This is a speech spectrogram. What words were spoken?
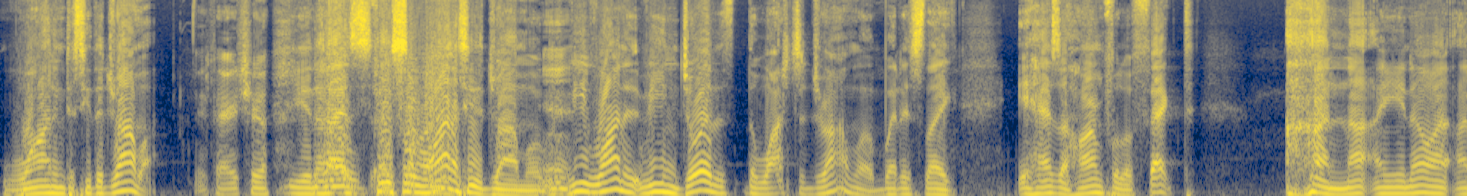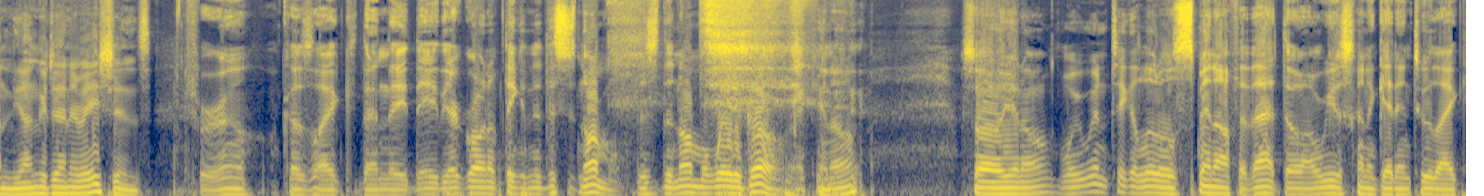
wanting to see the drama. Very true. You know, as, people as want to see the drama. Yeah. We want it. We enjoy the, the watch the drama, but it's like it has a harmful effect on not you know on, on younger generations. For real, because like then they they they're growing up thinking that this is normal. This is the normal way to go. Like you know. So you know, we're gonna take a little spin off of that though, and we're just gonna get into like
